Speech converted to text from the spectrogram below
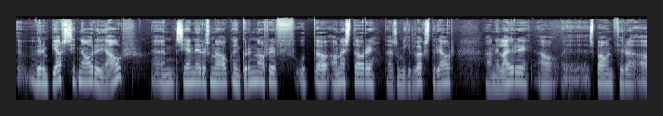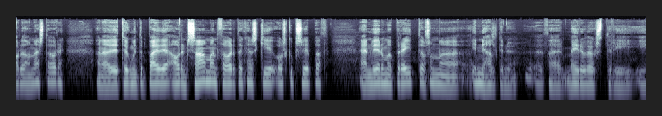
við erum bjarsýtni árið í ár en síðan eru svona ákveðin grunnáhrif út á, á næsta ári, það er svo mikill vöxtur í ár, hann er lægri á e, spáin fyrir árið á næsta ári. Þannig að við tökum þetta bæði árin saman þá er þetta kannski óskup svipað en við erum að breyta svona innihaldinu, það er meiri vöxtur í, í,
